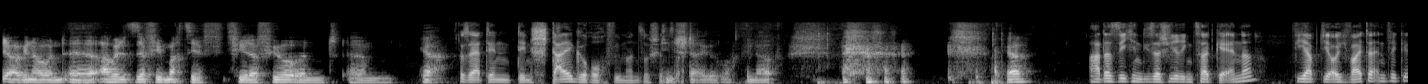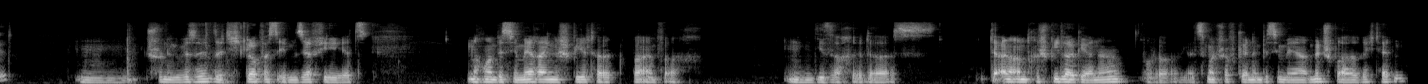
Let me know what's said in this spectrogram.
Ja, genau, und äh, arbeitet sehr viel, macht sehr viel dafür und ähm, ja. Also er hat den, den Stallgeruch, wie man so schön den sagt. Den Stallgeruch, genau. ja, hat er sich in dieser schwierigen Zeit geändert? Wie habt ihr euch weiterentwickelt? Hm, schon in gewisser Hinsicht. Ich glaube, was eben sehr viel jetzt noch mal ein bisschen mehr reingespielt hat, war einfach hm, die Sache, dass der eine oder andere Spieler gerne oder wir als Mannschaft gerne ein bisschen mehr Mitspracherecht hätten.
